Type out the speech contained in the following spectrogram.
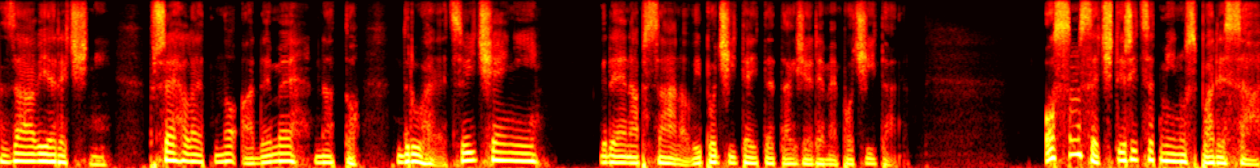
závěrečný přehled, no a jdeme na to druhé cvičení, kde je napsáno vypočítejte, takže jdeme počítat. 840 minus 50,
